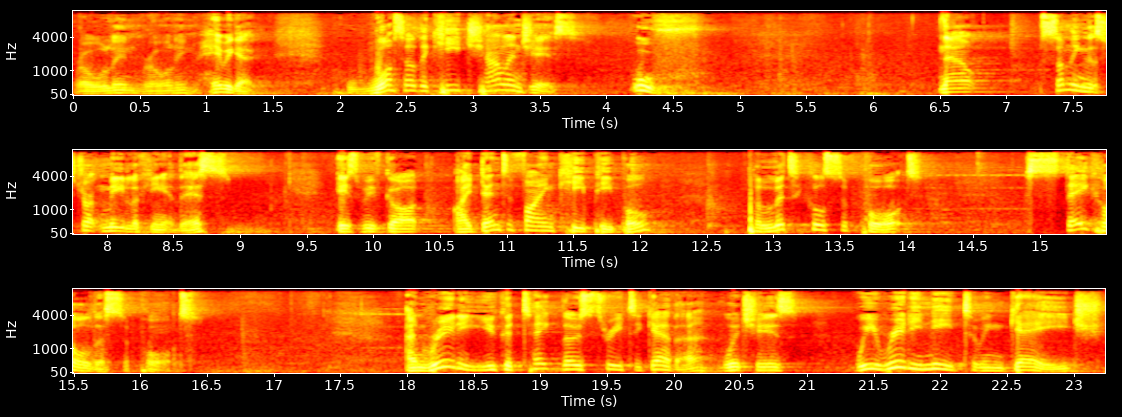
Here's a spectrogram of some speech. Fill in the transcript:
Rolling, rolling. Here we go. What are the key challenges? Oof. Now, something that struck me looking at this is we've got identifying key people, political support, stakeholder support. And really, you could take those three together, which is we really need to engage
